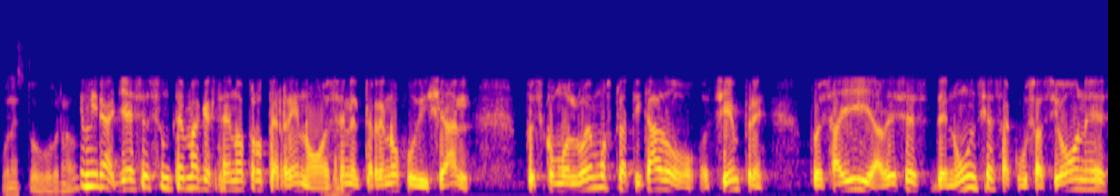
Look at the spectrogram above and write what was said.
con esto, gobernador? Mira, ya ese es un tema que está en otro terreno, es en el terreno judicial. Pues como lo hemos platicado siempre, pues hay a veces denuncias, acusaciones,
